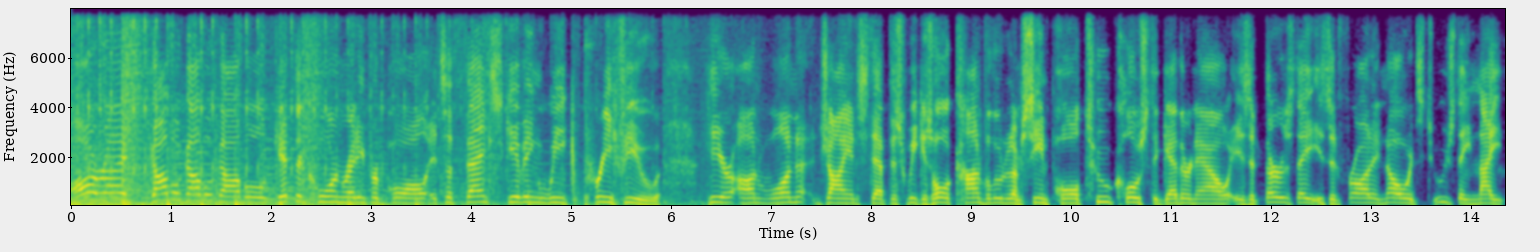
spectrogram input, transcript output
All right, gobble, gobble, gobble. Get the corn ready for Paul. It's a Thanksgiving week preview here on One Giant Step. This week is all convoluted. I'm seeing Paul too close together now. Is it Thursday? Is it Friday? No, it's Tuesday night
